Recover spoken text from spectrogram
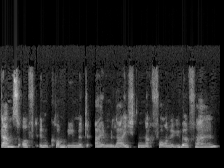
Ganz oft in Kombi mit einem leichten nach vorne überfallen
